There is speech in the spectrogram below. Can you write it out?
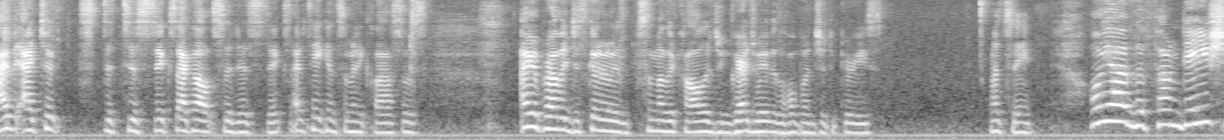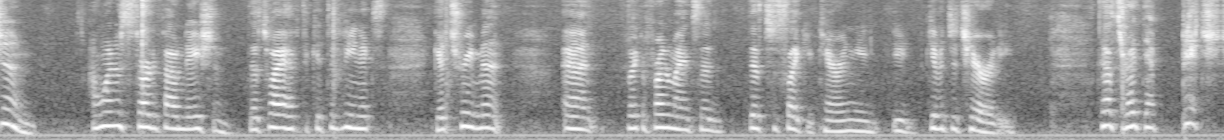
I, I took statistics. I call it statistics. I've taken so many classes. I could probably just go to some other college and graduate with a whole bunch of degrees. Let's see. Oh yeah, the foundation. I want to start a foundation. That's why I have to get to Phoenix, get treatment, and like a friend of mine said, that's just like you, Karen. You you give it to charity. That's right. That bitch,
